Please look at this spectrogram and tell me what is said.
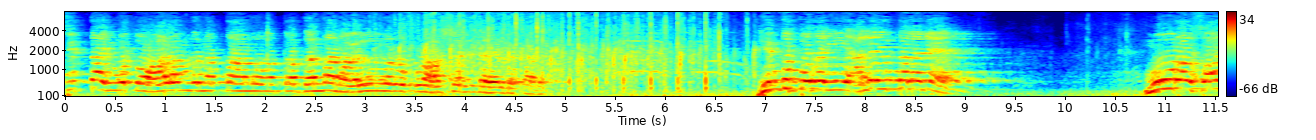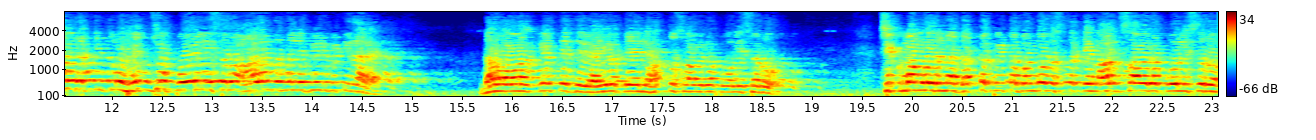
ಚಿತ್ತ ಇವತ್ತು ಆಳಂದನತ್ತ ಅನ್ನುವಂಥದ್ದನ್ನ ನಾವೆಲ್ಲರೂ ಕೂಡ ಹರ್ಷದಿಂದ ಹೇಳಬೇಕಾಗುತ್ತೆ. ಹಿಂದುತ್ವದ ಈ ಅಲೆಯಿಂದಲೇ ಮೂರ ಸಾವಿರಕ್ಕಿಂತಲೂ ಹೆಚ್ಚು ಪೊಲೀಸರು ಆಳಂದದಲ್ಲಿ ಬೀಳ್ಬಿಟ್ಟಿದ್ದಾರೆ. ನಾವು ಅವಾಗ ಕೇಳ್ತಿದ್ದೇವೆ, ಅಯೋಧ್ಯೆಯಲ್ಲಿ ಹತ್ತು ಸಾವಿರ ಪೊಲೀಸರು, ಚಿಕ್ಕಮಗಳೂರಿನ ದತ್ತಪೀಠ ಬಂದೋಬಸ್ತಕ್ಕೆ ನಾಲ್ಕು ಸಾವಿರ ಪೊಲೀಸರು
